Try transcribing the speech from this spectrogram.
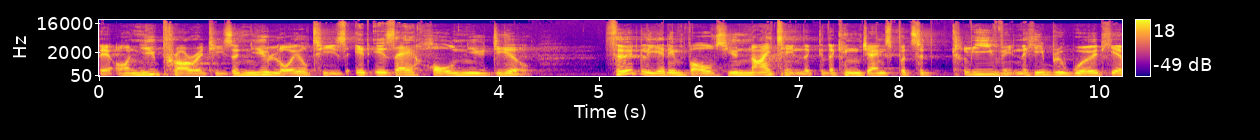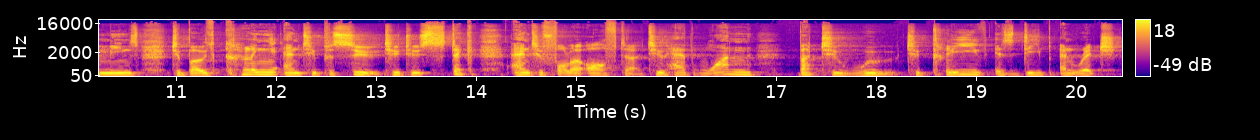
There are new priorities and new loyalties. It is a whole new deal. Thirdly, it involves uniting. The, the, King James puts it cleaving. The Hebrew word here means to both cling and to pursue, to, to stick and to follow after, to have one but to woo. To cleave is deep and rich,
